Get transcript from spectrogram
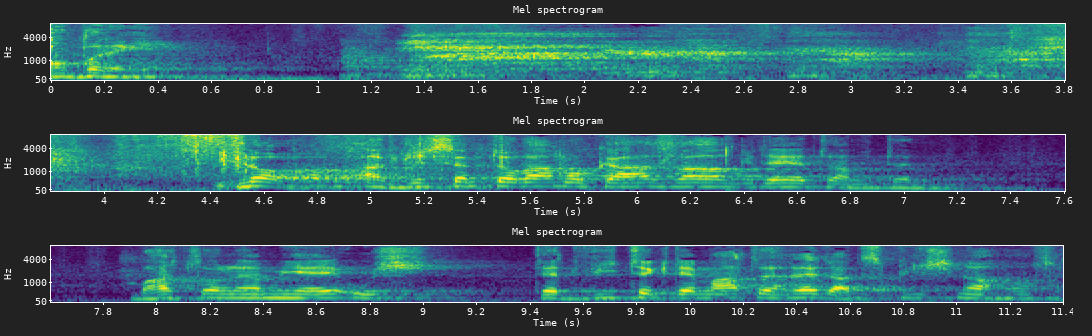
obry. No a když jsem to vám ukázal, kde je tam ten Bartoloměj, už teď víte, kde máte hledat, spíš nahoře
